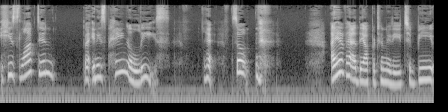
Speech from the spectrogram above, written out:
he's locked in but and he's paying a lease. So I have had the opportunity to be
